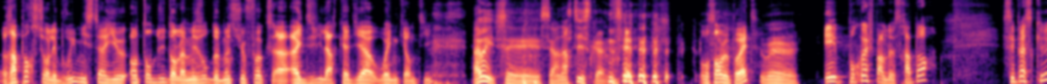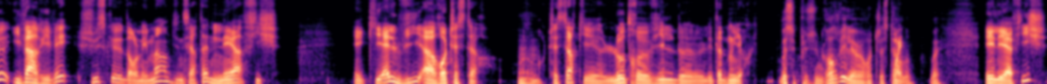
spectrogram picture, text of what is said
Rapport sur les bruits mystérieux entendus dans la maison de Monsieur Fox à Hydesville, Arcadia, Wayne County. Ah oui, c'est c'est un artiste quand même. On sent le poète. Ouais, ouais. Et pourquoi je parle de ce rapport? C'est parce que il va arriver jusque dans les mains d'une certaine Léa Fish, et qui elle vit à Rochester. Mhm. Rochester qui est l'autre ville de l'État de New York. Ouais, c'est plus une grande ville, euh, Rochester, Ouais. non? Ouais. Et Léa Fish,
